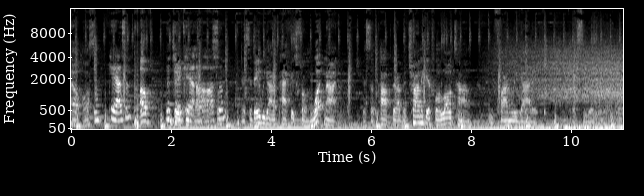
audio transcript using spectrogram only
L Awesome K Awesome. of the JK Awesome. And today we got a package from Whatnot. It's a pop that I've been trying to get for a long time. We finally got it. Let's see what it is.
